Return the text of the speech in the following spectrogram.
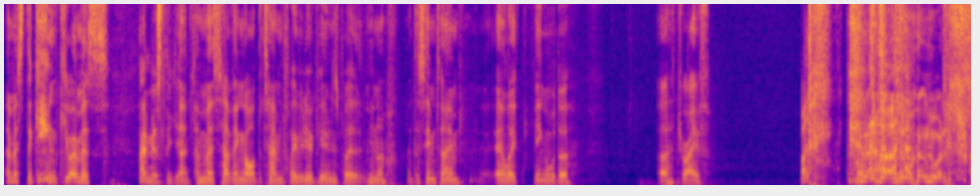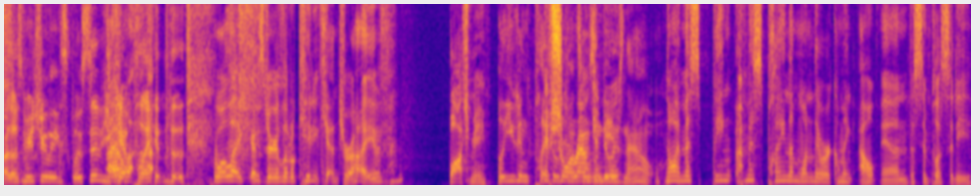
I miss the GameCube. I miss I missed the game. I miss having all the time to play video games, but you know, at the same time, I like being able to uh drive. What- Are those mutually exclusive? You can't wa- play the. Well, like as you're a little kid, you can't drive. Watch me. Well, you can play If those Short Round consoles can do games it- now. No, I miss being I miss playing them when they were coming out, man. The simplicity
